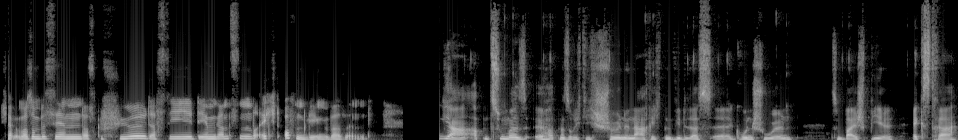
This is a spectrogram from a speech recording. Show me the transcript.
ich habe immer so ein bisschen das Gefühl, dass die dem Ganzen echt offen gegenüber sind. Ja, ab und zu mal äh, hört man so richtig schöne Nachrichten, wie das äh, Grundschulen zum Beispiel extra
